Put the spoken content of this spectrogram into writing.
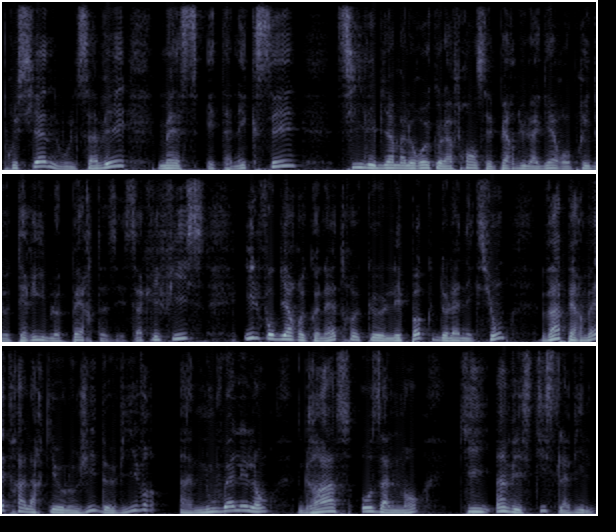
prussienne, vous le savez, Metz est annexée, s'il est bien malheureux que la France ait perdu la guerre au prix de terribles pertes et sacrifices, il faut bien reconnaître que l'époque de l'annexion va permettre à l'archéologie de vivre un nouvel élan grâce aux Allemands qui investissent la ville.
